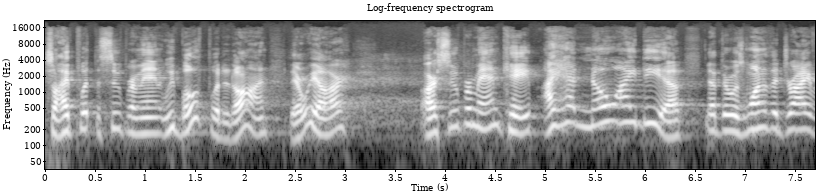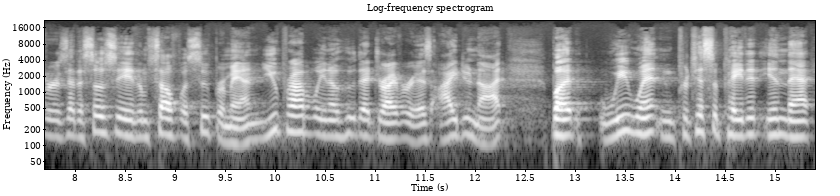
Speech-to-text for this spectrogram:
So I put the Superman, we both put it on. There we are. Our Superman cape. I had no idea that there was one of the drivers that associated himself with Superman. You probably know who that driver is. I do not. But we went and participated in that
